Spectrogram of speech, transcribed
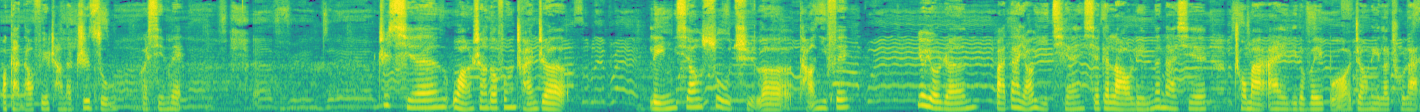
我感到非常的知足和欣慰。之前网上都疯传着凌潇肃娶了唐一菲，又有人把大姚以前写给老林的那些充满爱意的微博整理了出来，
